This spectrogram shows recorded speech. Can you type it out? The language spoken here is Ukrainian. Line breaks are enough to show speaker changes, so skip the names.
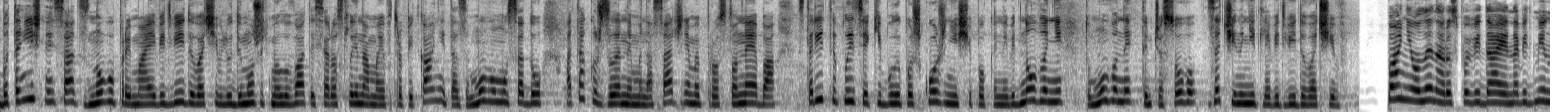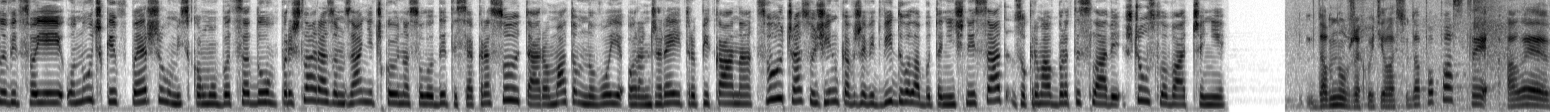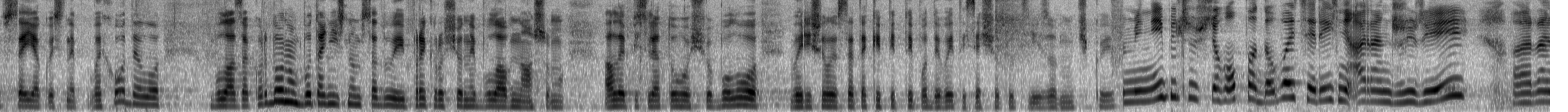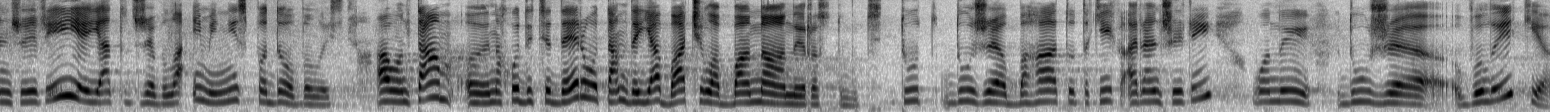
Ботанічний сад знову приймає відвідувачів. Люди можуть милуватися рослинами в тропікані та зимовому саду, а також зеленими насадженнями просто неба. Старі теплиці, які були пошкоджені, ще поки не відновлені, тому вони тимчасово зачинені для відвідувачів. Пані Олена розповідає, на відміну від своєї онучки, вперше у міському ботсаду прийшла разом з Анічкою насолодитися красою та ароматом нової оранжереї Тропікана. Свого часу жінка вже відвідувала ботанічний сад, зокрема в Братиславі, що у Словаччині.
Давно вже хотіла сюди попасти, але все якось не виходило. Була за кордоном в ботанічному саду і прикро, що не була в нашому. Але після того, що було, вирішили все-таки піти подивитися, що тут є з онучкою.
Мені більше всього подобаються різні оранжерії. Оранжерії я тут вже була і мені сподобалось. А вон там е, знаходиться дерево, там, де я бачила банани ростуть. Тут дуже багато таких оранжерій, вони дуже великі.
